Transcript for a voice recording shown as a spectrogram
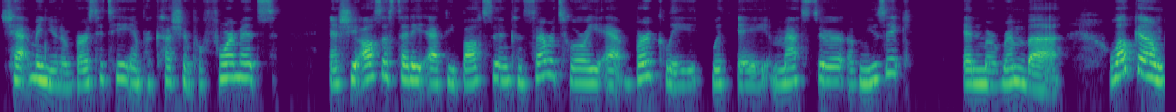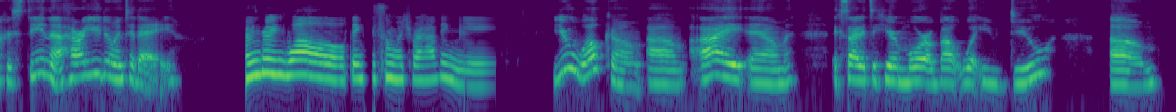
Chapman University in percussion performance. And she also studied at the Boston Conservatory at Berklee with a Master of Music in Marimba. Welcome, Christina. How are you doing today? I'm doing well. Thank you so much for having me. You're welcome. Um, I am excited to hear more about what you do. Um,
